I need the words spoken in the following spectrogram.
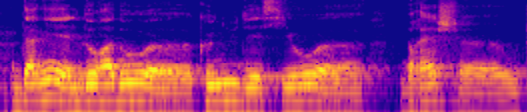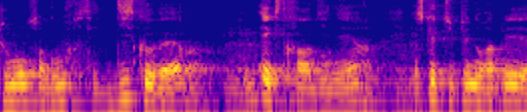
Dernier Eldorado connu des SEO, brèche où tout le monde s'engouffre, c'est Discover, mhm. extraordinaire. Mhm. Est-ce que tu peux nous rappeler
